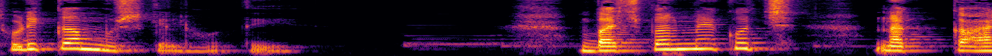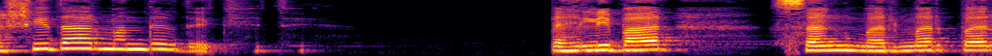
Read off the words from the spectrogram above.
थोड़ी कम मुश्किल होती। बचपन में कुछ नक्काशीदार मंदिर देखे थे। पहली बार संगमरमर पर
